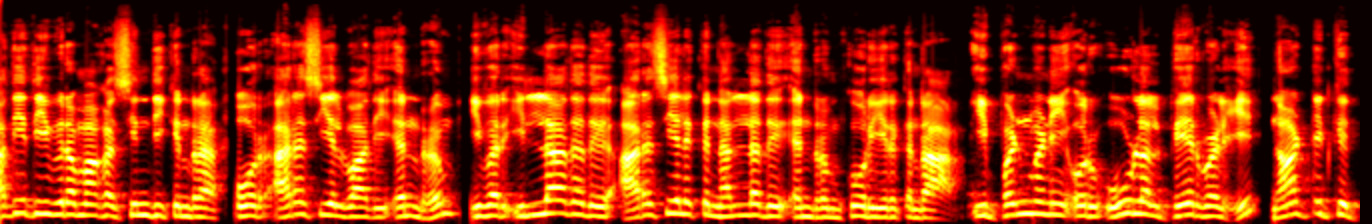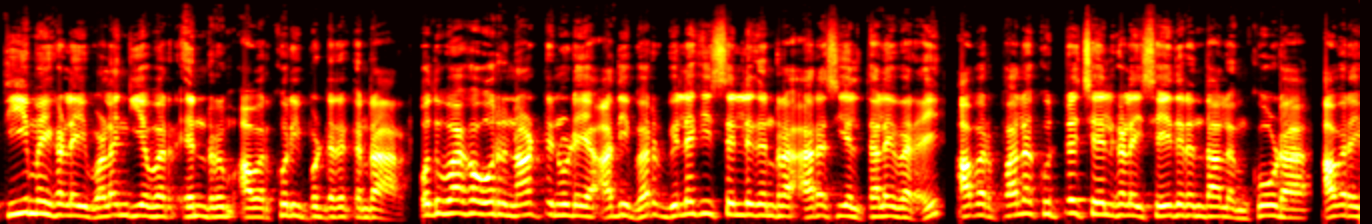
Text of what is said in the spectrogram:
அதிதீவிரமாக சிந்திக்கின்ற ஓர் அரசியல்வாதி என்றும் இவர் இல்லாதது அரசியலுக்கு நல்லது என்றும் கூறியிருக்கின்றார். இப்பெண்மணி ஒரு ஊழல் பேர்வழி நாட்டிற்கு தீமைகளை வழங்கியவர் என்றும் அவர் குறிப்பிட்டிருக்கின்றார். பொதுவாக ஒரு நாட்டினுடைய அதிபர் விலகி செல்லுகின்ற அரசியல் தலைவரை அவர் பல குற்ற செயல்களை செய்திருந்தாலும் கூட அவரை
